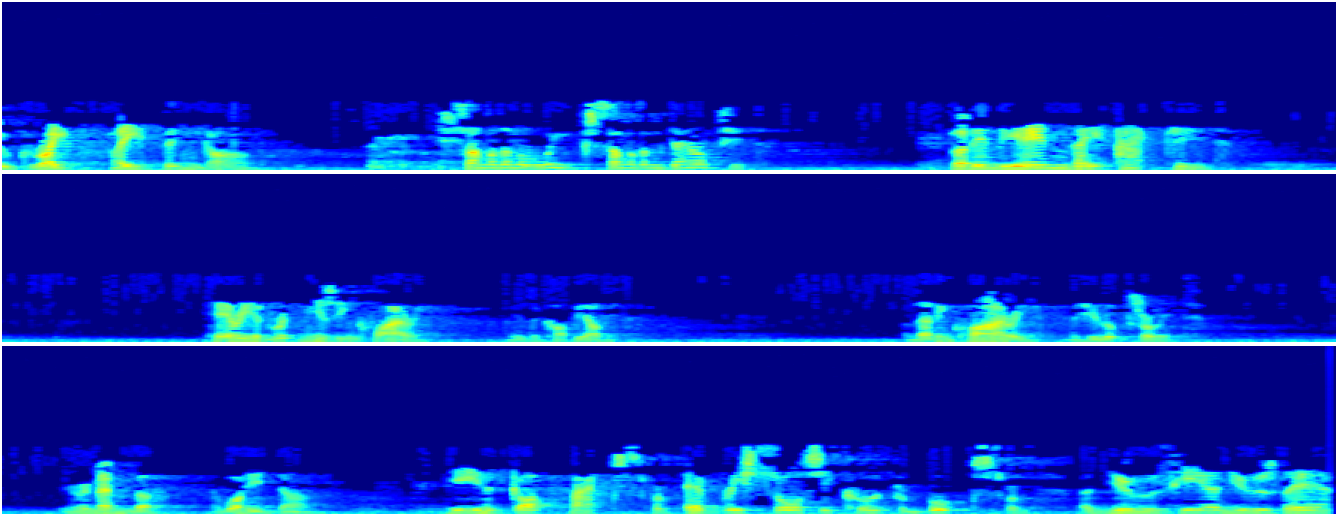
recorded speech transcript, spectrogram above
to great faith in God. Some of them are weak, some of them doubted. But in the end, they acted. Carey had written his inquiry. Here's a copy of it. And that inquiry, as you look through it, you remember what he'd done. He had got facts from every source he could, from books, from uh, news here, news there,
